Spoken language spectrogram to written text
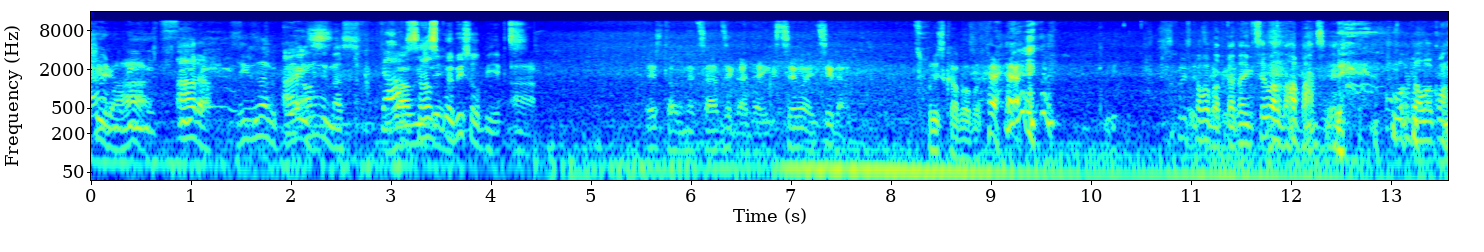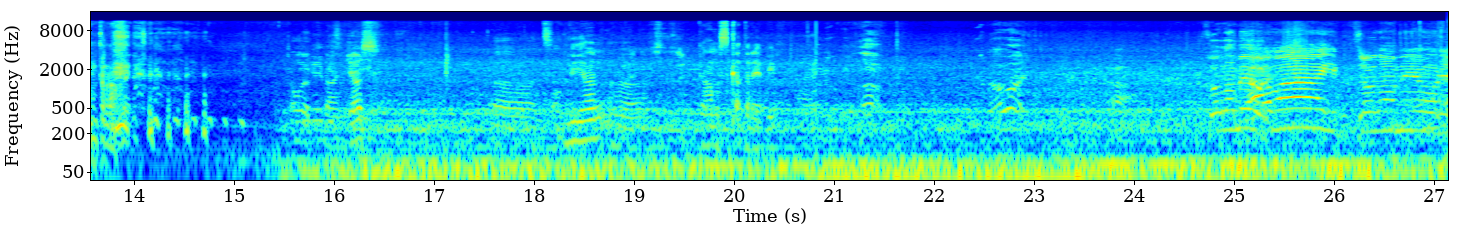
შივა არა ზირზამი აი, ამ იმას და? საზღვების ობიექტს აა ეს 12 საათზე გადაიქცევა იცი რა ცხვრის კაბაბა. ის კაბაბად გადაიქცევა ლაბაძე თუ არ გავაკონტროლეთ ტოვებ განჯას აა ძალიან აა, გამსკდრები დავაი ბრძოლა მეორე.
